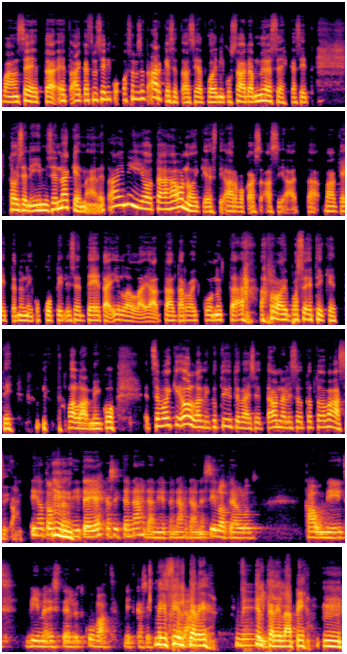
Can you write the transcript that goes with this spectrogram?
vaan se, että, että aika niin sellaiset arkiset asiat voi niin kuin saada myös ehkä sit toisen ihmisen näkemään, että ai niin joo, tämähän on oikeasti arvokas asia, että mä oon keittänyt niin kuin kupillisen teetä illalla ja täältä roikkuu nyt tämä roiposetiketti tavallaan, niin kuin, että se voikin olla niin kuin tyytyväisyyttä, onnellisuutta tuova asia. Ihan totta, mm. niitä ei ehkä sitten nähdä niin, että me nähdään ne silotellut, kauniit, viimeistellyt kuvat, mitkä sitten Niin, filteri, niin. filteri läpi. Mm.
